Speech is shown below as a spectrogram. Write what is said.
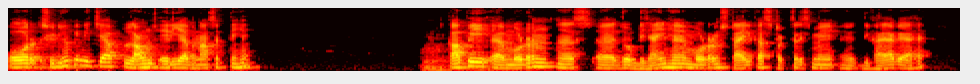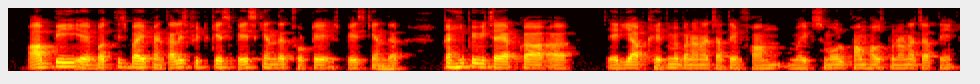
और सीढ़ियों के नीचे आप लाउंज एरिया बना सकते हैं। काफ़ी मॉडर्न जो डिज़ाइन है मॉडर्न स्टाइल का स्ट्रक्चर इसमें दिखाया गया है। आप भी बत्तीस बाई पैंतालीस फीट के स्पेस के अंदर, छोटे स्पेस के अंदर, कहीं पे भी चाहे आपका एरिया आप खेत में बनाना चाहते हैं फार्म एक स्मॉल फार्म हाउस बनाना चाहते हैं,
